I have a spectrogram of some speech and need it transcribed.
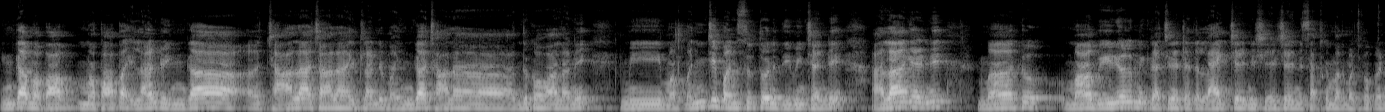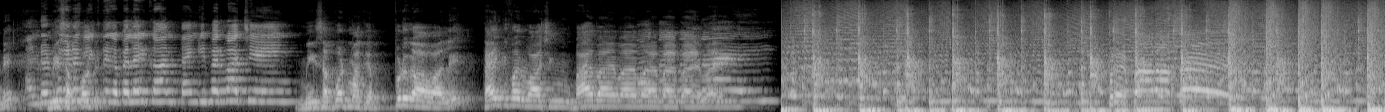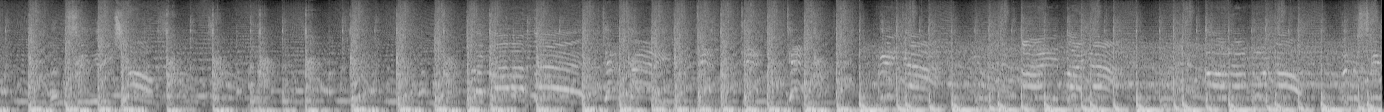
ఇంకా మా పాప మా పాప ఇలాంటివి ఇంకా చాలా చాలా ఇట్లాంటివి ఇంకా చాలా అందుకోవాలని మీ మంచి మనసుతో దీవించండి. అలాగే అండి మాకు మా వీడియోలు మీకు నచ్చినట్లయితే లైక్ చేయండి షేర్ చేయండి సబ్స్క్రైబ్ మాత్రం మర్చిపోకండి. మీ support bell icon thank you for watching me support మాకు ఎప్పుడు కావాలి. Thank you for watching bye bye bye bye bye bye bye Prepárate.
